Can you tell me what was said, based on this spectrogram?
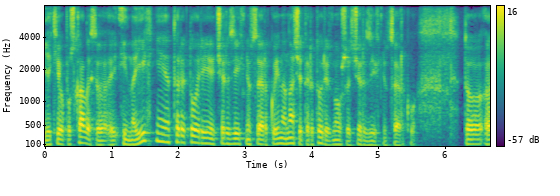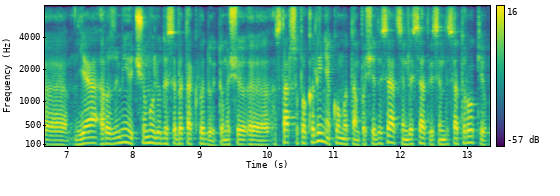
які опускалися і на їхні території через їхню церкву, і на наші території знову ж через їхню церкву. То е, я розумію, чому люди себе так ведуть, тому що е, старше покоління, кому там по 60, 70, 80 років,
